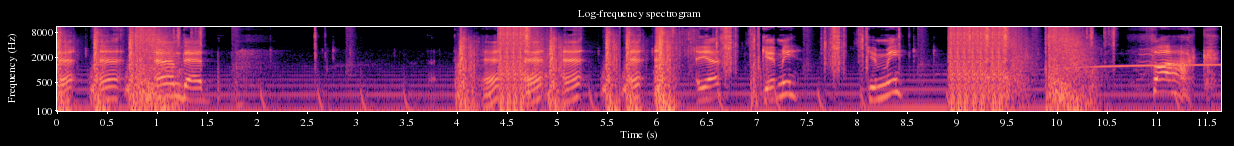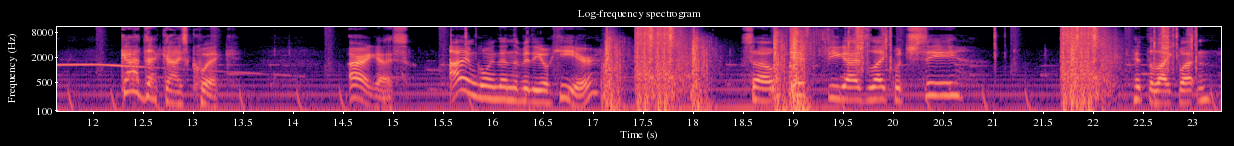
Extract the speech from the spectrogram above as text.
eh, eh. I'm dead. Eh, eh, eh, eh, eh. Yes, give me. Give me. Fuck! God, that guy's quick. Alright, guys. I am going to end the video here. So, if you guys like what you see, hit the like button.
